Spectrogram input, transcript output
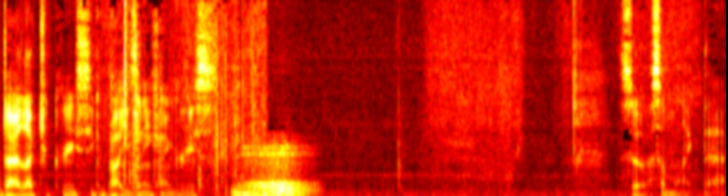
dielectric grease. You can probably use any kind of grease. So something like that.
